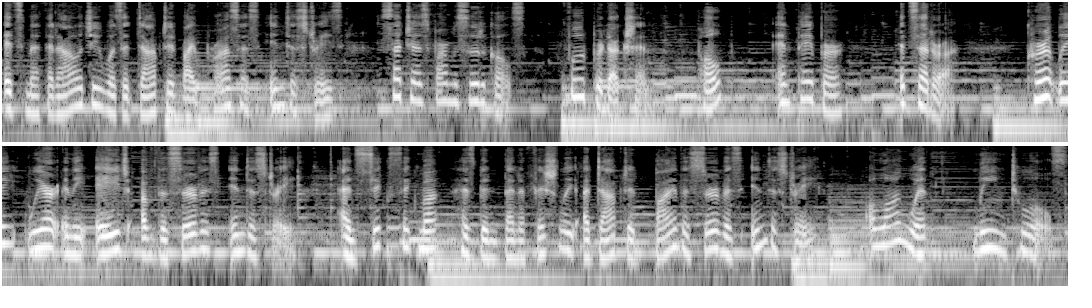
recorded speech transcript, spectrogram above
Its methodology was adopted by process industries such as pharmaceuticals, food production, pulp and paper, etc. Currently, we are in the age of the service industry, and Six Sigma has been beneficially adopted by the service industry along with lean tools.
